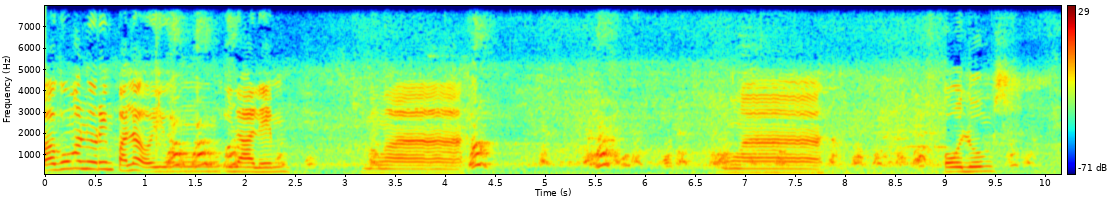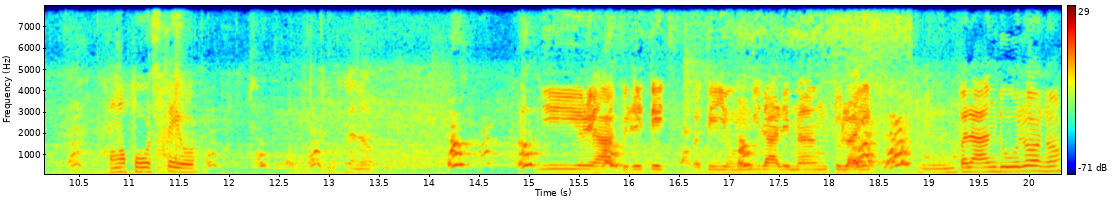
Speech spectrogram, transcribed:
Bagong ano rin pala oh, yung ilalim. Mga mga columns, mga poste oh. Ano? Ni rehabilitate pati yung ilalim ng tulay. Yun pala ang dulo, no?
